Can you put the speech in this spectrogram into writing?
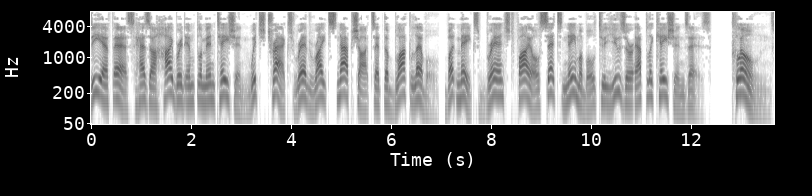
ZFS has a hybrid implementation which tracks read-write snapshots at the block level, but makes branched file sets nameable to user applications as clones.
